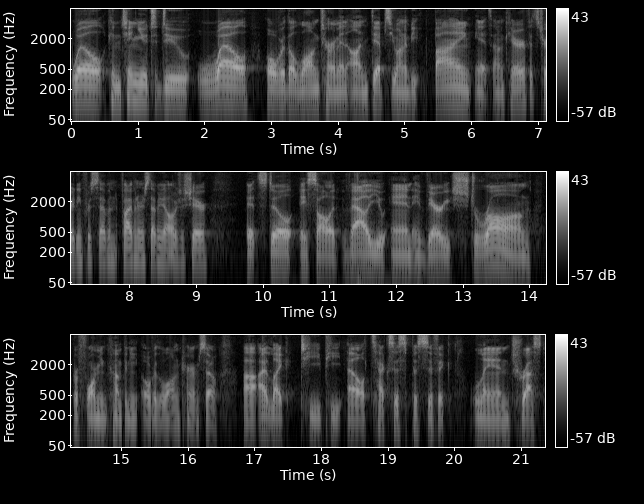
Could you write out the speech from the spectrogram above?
will continue to do well over the long term. And on dips, you want to be buying it. I don't care if it's trading for seven five hundred seventy dollars a share it's still a solid value and a very strong performing company over the long term. So uh, I like TPL, Texas Pacific Land Trust.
